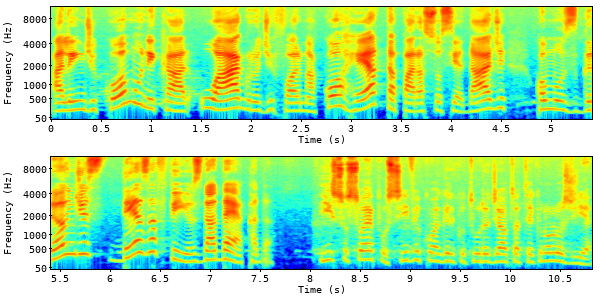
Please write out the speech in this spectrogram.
além de comunicar o agro de forma correta para a sociedade como os grandes desafios da década. Isso só é possível com a agricultura de alta tecnologia.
